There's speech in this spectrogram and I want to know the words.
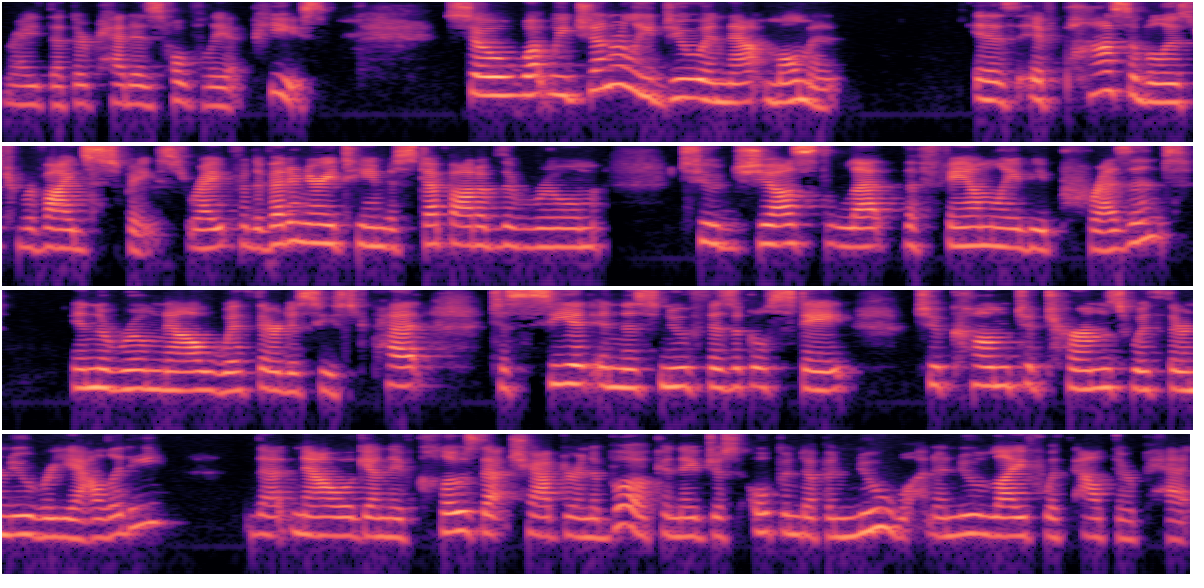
right? That their pet is hopefully at peace. So, what we generally do in that moment is, if possible, is to provide space, right? For the veterinary team to step out of the room to just let the family be present in the room now with their deceased pet, to see it in this new physical state, to come to terms with their new reality. That now, again, they've closed that chapter in the book and they've just opened up a new one, a new life without their pet.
